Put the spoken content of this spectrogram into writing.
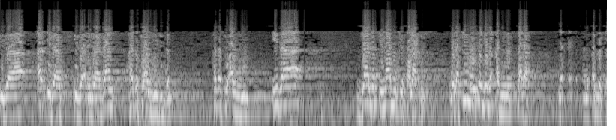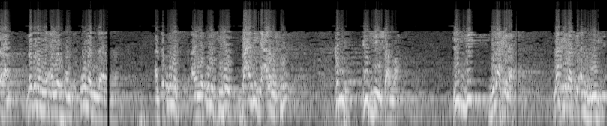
إذا إذا إذا إذا قال هذا سؤال مهم جدا. هذا سؤال مهم. إذا زاد الإمام في صلاته ولكنه سجد قبل الصلاة. يعني قبل السلام. بدلا من أن تكون أن تكون أن يكون السجود بعد جعله شنو؟ قبل. يجزي إن شاء الله. يجزي بلا خلاف. لا خلاف في أنه يجزي.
